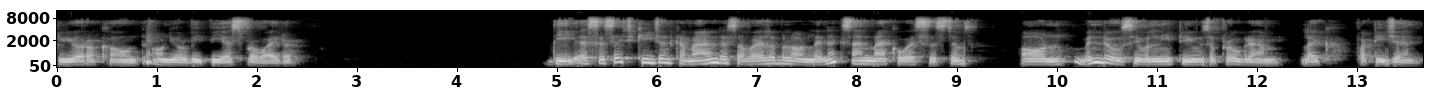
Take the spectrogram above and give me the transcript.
to your account on your VPS provider. The SSH keygen command is available on Linux and macOS systems. On Windows, you will need to use a program like PuttyGen.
